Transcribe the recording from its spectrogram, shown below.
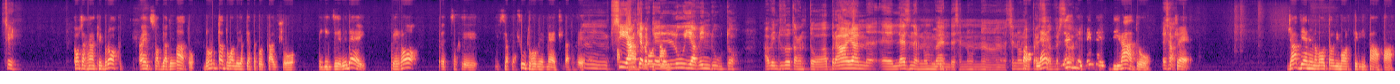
Sì, cosa che anche Brock penso abbia donato, non tanto quando gli ha piantato il calcio negli Zebedei, però penso che gli sia piaciuto come match, dato che Mm, sì, anche perché molta- lui ha venduto. Ha venduto tanto a Brian e Lesnar non Sì. vende se non, eh, se non no, apprezza l'avversario. lei vende di rado, Esatto. cioè già avviene una volta ogni morte di Papa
